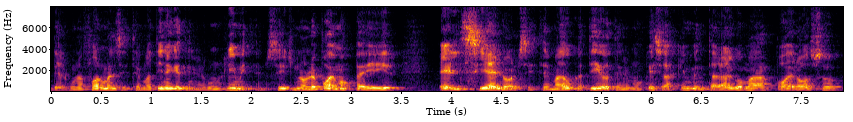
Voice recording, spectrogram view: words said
de alguna forma el sistema tiene que tener algunos límites. Es decir, no le podemos pedir el cielo al sistema educativo, tenemos quizás que inventar algo más poderoso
